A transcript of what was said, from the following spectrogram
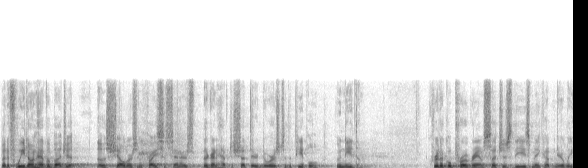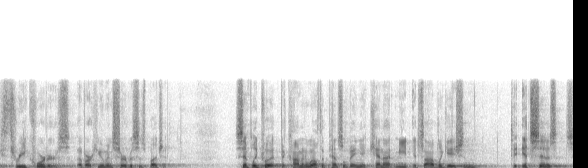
But if we don't have a budget, those shelters and crisis centers, they're going to have to shut their doors to the people who need them. Critical programs such as these make up nearly three quarters of our human services budget. Simply put, the Commonwealth of Pennsylvania cannot meet its obligation to its citizens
